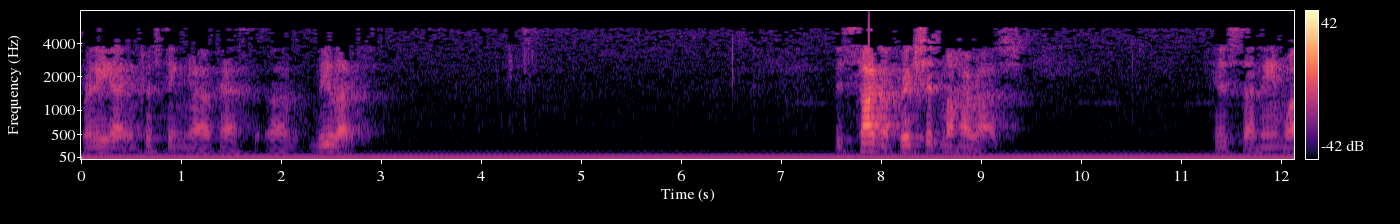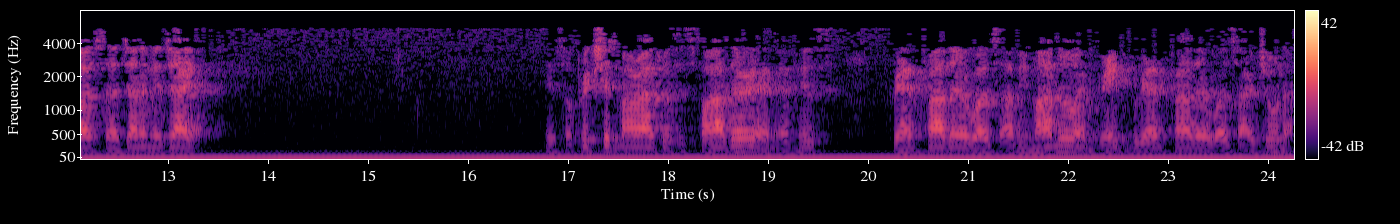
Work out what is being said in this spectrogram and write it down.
very uh, interesting uh, past uh. The son of Parikshit Maharaj, his uh, name was uh, Janamejaya. So Parikshit Maharaj was his father, and then his grandfather was Abhimanyu, and great grandfather was Arjuna.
